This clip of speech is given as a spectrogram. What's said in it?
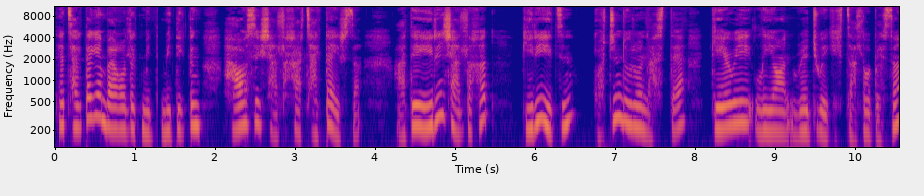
Тэгээ цагдаагийн байгууллагт мэдэгдэн хаусыг шалгахаар цагдаа ирсэн. А тэгээ эрен шалгахад гэрийн эзэн 34 настай Gary Leon Ridgway гэх залуу байсан.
